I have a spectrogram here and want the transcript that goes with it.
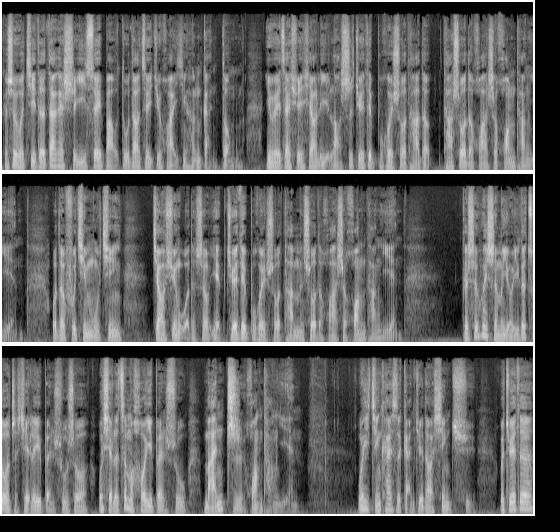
可是我记得大概十一岁吧，我读到这句话已经很感动了，因为在学校里老师绝对不会说他的他说的话是荒唐言。我的父亲母亲教训我的时候，也绝对不会说他们说的话是荒唐言。可是为什么有一个作者写了一本书说，我写了这么厚一本书，满纸荒唐言？我已经开始感觉到兴趣。我觉得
